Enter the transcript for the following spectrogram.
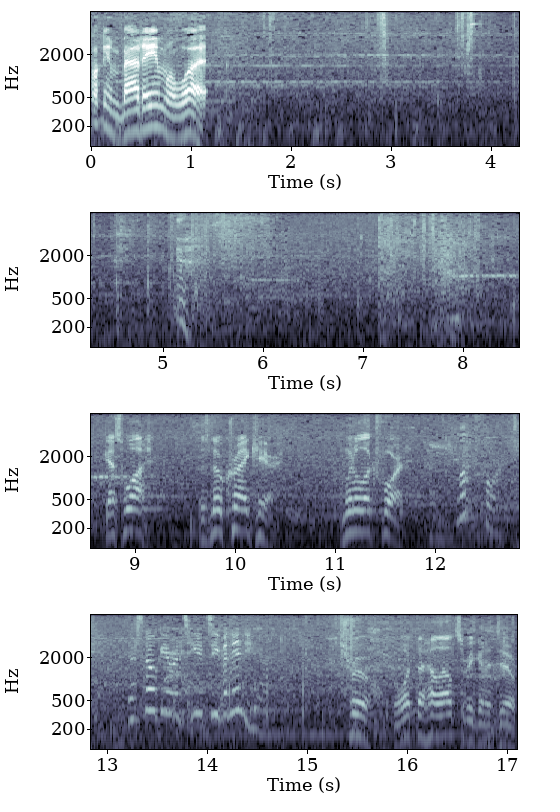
Fucking bad aim or what? Guess what? There's no Craig here. I'm gonna look for it. Look for it. There's no guarantee it's even in here. True, but what the hell else are we gonna do?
